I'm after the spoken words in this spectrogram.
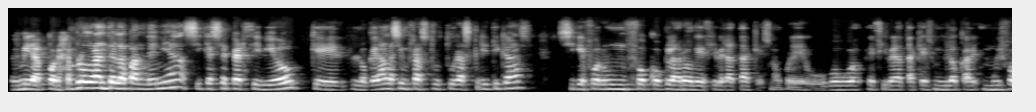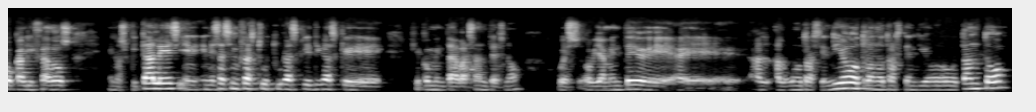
Pues mira, por ejemplo, durante la pandemia sí que se percibió que lo que eran las infraestructuras críticas sí que fueron un foco claro de ciberataques. ¿no? Hubo ciberataques muy, muy focalizados en hospitales y en, esas infraestructuras críticas que, comentabas antes. ¿no? pues obviamente alguno trascendió, otro no trascendió tanto.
